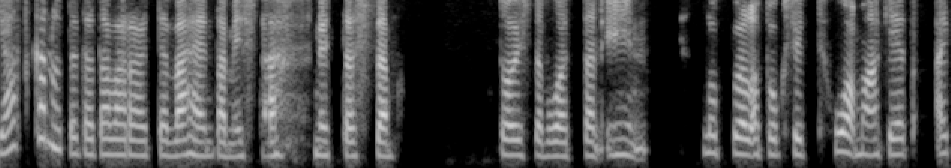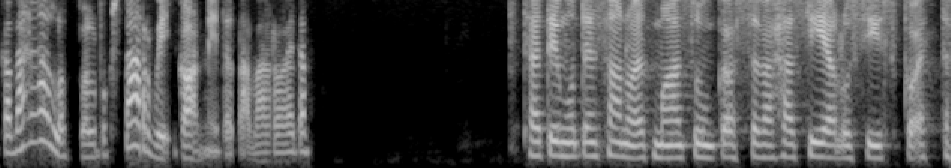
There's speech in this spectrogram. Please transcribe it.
jatkanut tätä tavaroiden vähentämistä nyt tässä toista vuotta, niin loppujen lopuksi huomaakin, että aika vähän loppujen lopuksi tarviikaan niitä tavaroita. Täytyy muuten sanoa, että mä oon sun kanssa vähän sielusisko, että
